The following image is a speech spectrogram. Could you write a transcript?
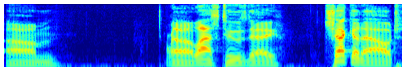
Um, uh, last Tuesday. Check it out.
